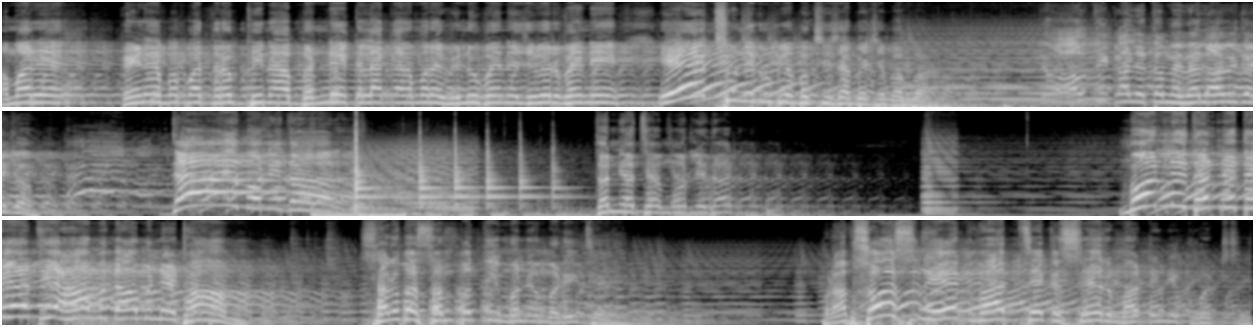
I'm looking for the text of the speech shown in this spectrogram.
અમારે કૈણા પપ્પા તરફથી આ બંને કલાકાર અમારે વિનુભાઈ ને ઝવેરભાઈ ને એક શૂન્ય રૂપિયા બક્ષિસ આપે છે બાપા આવતીકાલે તમે વહેલા આવી જજો. જય મુરલીધર. ધન્ય છે મુરલીધર. મુરલીધર ને દયાથી આમ દામ ને ઠામ. સર્વ સંપત્તિ મને મળી છે. પણ અફસોસ ને એક વાત છે કે શેર માટીની ખોટ છે.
